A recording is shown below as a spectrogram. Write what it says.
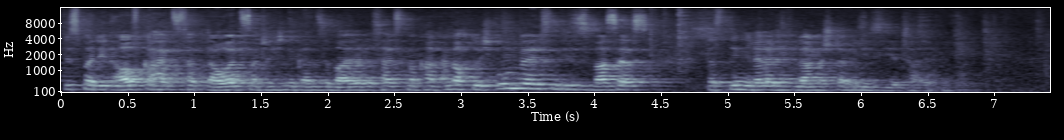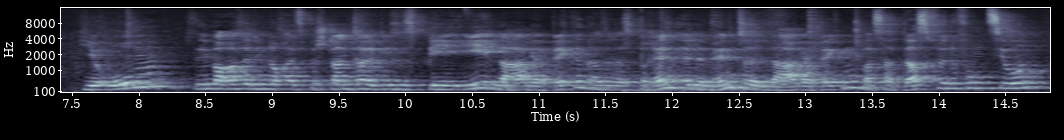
Bis man den aufgeheizt hat, dauert es natürlich eine ganze Weile. Das heißt, man kann einfach durch Umwälzen dieses Wassers das Ding relativ lange stabilisiert halten. Hier oben sehen wir außerdem noch als Bestandteil dieses BE-Lagerbecken, also das Brennelemente-Lagerbecken. Was hat das für eine Funktion?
